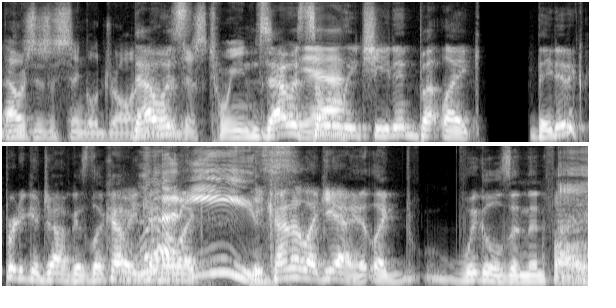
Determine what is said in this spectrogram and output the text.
That was just a single drawing. That was- just tweens. That was Yeah. totally cheated, but like they did a pretty good job because look how he kind of like ease. he kind of like yeah, it like wiggles and then falls.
